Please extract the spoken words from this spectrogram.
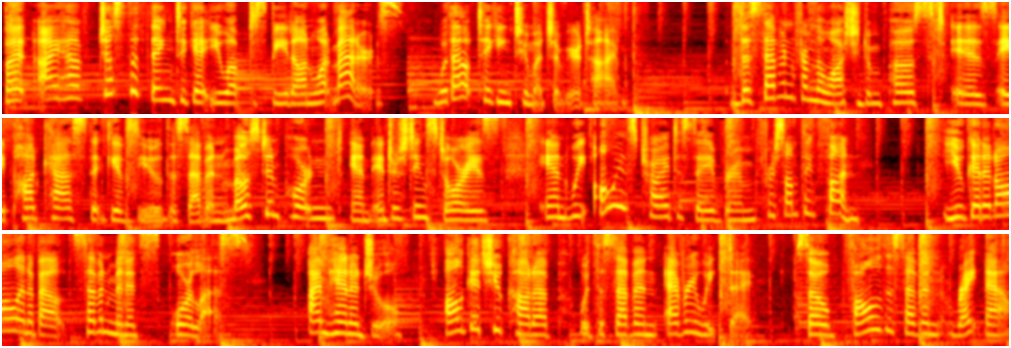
But I have just the thing to get you up to speed on what matters without taking too much of your time. The Seven from the Washington Post is a podcast that gives you the seven most important and interesting stories, and we always try to save room for something fun. You get it all in about seven minutes or less. I'm Hannah Jewell. I'll get you caught up with the seven every weekday. So follow the seven right now.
